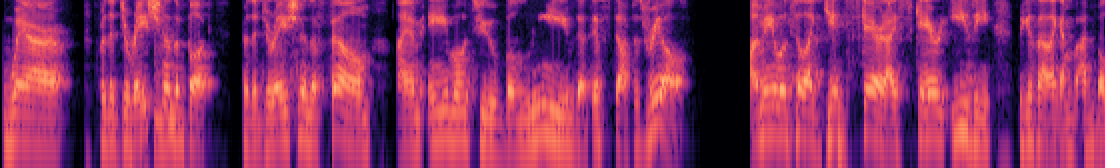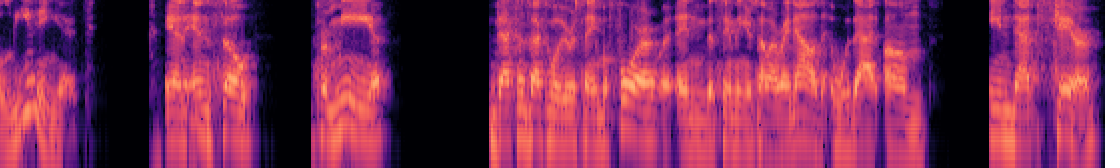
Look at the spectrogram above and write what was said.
where for the duration mm-hmm. of the book for the duration of the film, I am able to believe that this stuff is real. I'm able to like get scared. I scared easy because I like I'm, I'm believing it. And and so for me, that comes back to what we were saying before, and the same thing you're talking about right now. That, that um, in that scare,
